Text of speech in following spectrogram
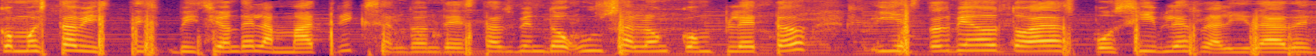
como esta visión de la Matrix en donde estás viendo un salón completo y estás viendo todas las posibles realidades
